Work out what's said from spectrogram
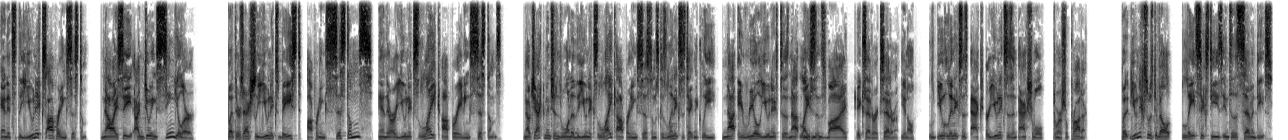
And it's the Unix operating system. Now I see I'm doing singular, but there's actually Unix based operating systems and there are Unix like operating systems. Now, Jack mentioned one of the Unix like operating systems because Linux is technically not a real Unix, is not mm-hmm. licensed by, et cetera, et cetera. You know, Linux is act or Unix is an actual commercial product. But Unix was developed late 60s into the 70s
